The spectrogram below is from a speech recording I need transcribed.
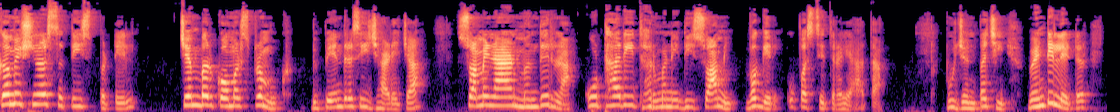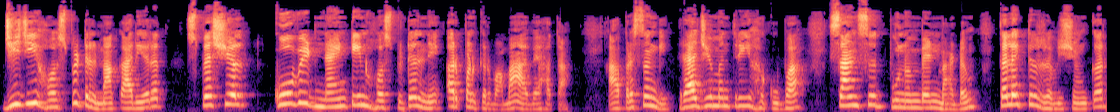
commissioner Satish Patel, chamber commerce પ્રમુખ ભૂપેન્દ્રસિંહ જાડેજા, સ્વામિનારાયણ મંદિરના કોઠારી ધર્મનિધિ સ્વામી વગેરે ઉપસ્થિત રહ્યા હતા. પૂજન પછી વેન્ટિલેટર જીજી હોસ્પિટલમાં કાર્યરત સ્પેશિયલ કોવિડ નાઇન્ટીન હોસ્પિટલને અર્પણ કરવામાં આવ્યા હતા. આ પ્રસંગે રાજ્યમંત્રી હકુભા, સાંસદ Poonamben Madam, collector Ravishankar,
